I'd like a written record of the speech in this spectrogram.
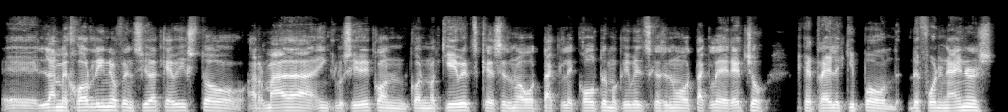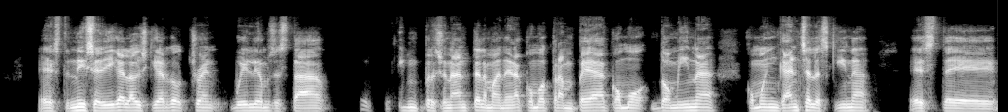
eh, la mejor línea ofensiva que he visto armada, inclusive con, con McKivitz, que es el nuevo tackle, Colton McKivitz, que es el nuevo tackle derecho que trae el equipo de 49ers. Este, ni se diga el lado izquierdo, Trent Williams está impresionante la manera como trampea, cómo domina, cómo engancha la esquina. Este,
